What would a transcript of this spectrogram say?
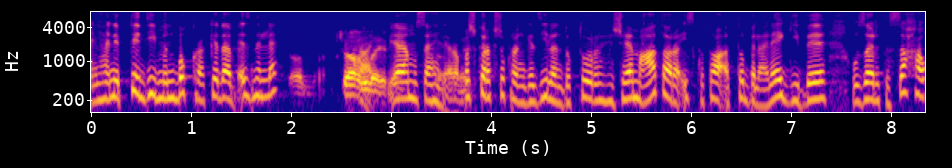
يعني هنبتدي من بكرة كده بإذن الله؟ إن شاء الله. طيب يا مسهل يا رب. بشكرك شكرا جزيلا دكتور هشام عطا رئيس قطاع الطب العلاجي بوزارة الصحة.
